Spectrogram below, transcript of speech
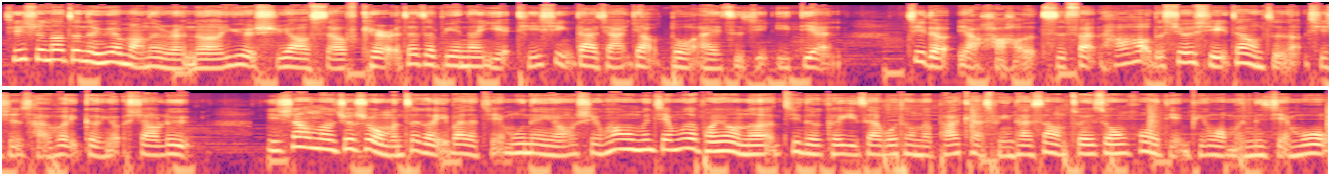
其实呢，真的越忙的人呢，越需要 self care。在这边呢，也提醒大家要多爱自己一点。记得要好好的吃饭，好好的休息，这样子呢，其实才会更有效率。以上呢就是我们这个礼拜的节目内容。喜欢我们节目的朋友呢，记得可以在不同的 Podcast 平台上追踪或点评我们的节目。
